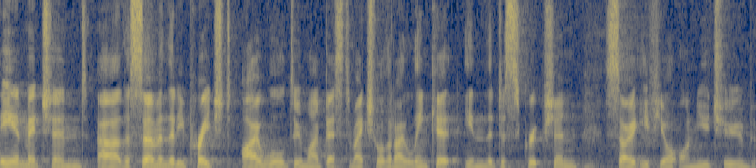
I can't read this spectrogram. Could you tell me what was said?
Ian mentioned uh, the sermon that he preached. I will do my best to make sure that I link it in the description. So if you're on YouTube,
